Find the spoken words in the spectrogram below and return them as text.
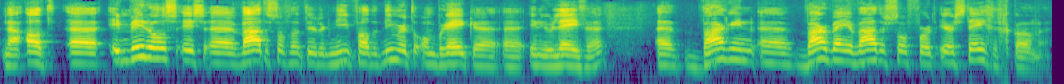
Nou Ad, uh, inmiddels is uh, waterstof natuurlijk niet, valt het niet meer te ontbreken uh, in uw leven. waarin, waar ben je waterstof voor het eerst tegengekomen?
